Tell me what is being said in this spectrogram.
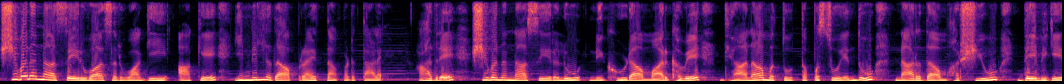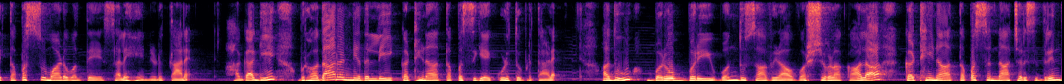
ಶಿವನನ್ನ ಸೇರುವ ಸಲುವಾಗಿ ಆಕೆ ಇನ್ನಿಲ್ಲದ ಪ್ರಯತ್ನ ಪಡುತ್ತಾಳೆ. ಆದರೆ ಶಿವನನ್ನ ಸೇರಲು ನಿಗೂಢ ಮಾರ್ಗವೇ ಧ್ಯಾನ ಮತ್ತು ತಪಸ್ಸು ಎಂದು ನಾರದ ಮಹರ್ಷಿಯು ದೇವಿಗೆ ತಪಸ್ಸು ಮಾಡುವಂತೆ ಸಲಹೆ ನೀಡುತ್ತಾನೆ. ಹಾಗಾಗಿ ಬೃಹದಾರಣ್ಯದಲ್ಲಿ ಕಠಿಣ ತಪಸ್ಸಿಗೆ ಕುಳಿತು ಬಿಡ್ತಾಳೆ ಅದು ಬರೋಬ್ಬರಿ ಒಂದು ಸಾವಿರ ವರ್ಷಗಳ ಕಾಲ ಕಠಿಣ ತಪಸ್ಸನ್ನಾಚರಿಸಿದ್ರಿಂದ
